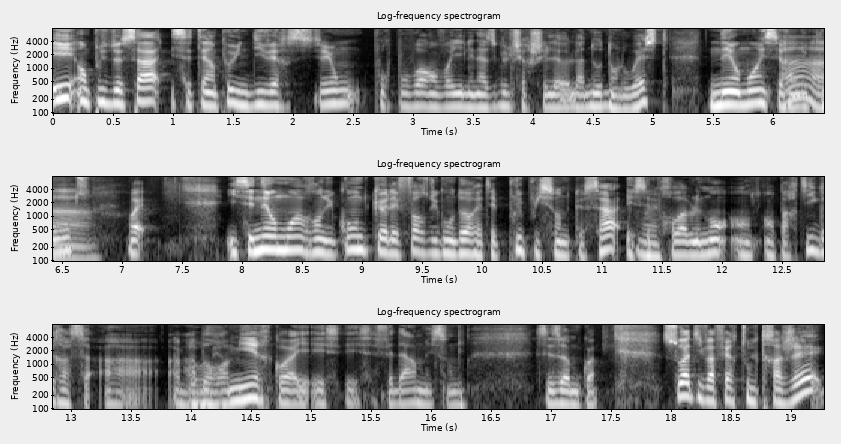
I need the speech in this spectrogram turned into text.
Et en plus de ça, c'était un peu une diversion pour pouvoir envoyer les Nazgûl chercher l'anneau dans l'ouest. Néanmoins, il s'est rendu Ah. compte il s'est néanmoins rendu compte que les forces du Gondor étaient plus puissantes que ça, et c'est Ouais. probablement en, en partie grâce à, à- À à Boromir. Quoi, et, et- et ses faits d'armes et son, ses hommes, quoi. Soit il va faire tout le trajet,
